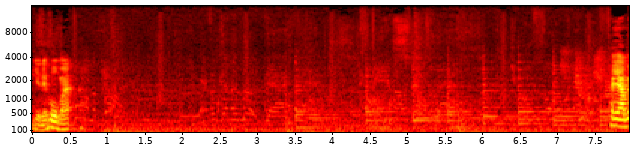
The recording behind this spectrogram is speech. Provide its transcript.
อยู่ในหุบฮะพยายามไป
